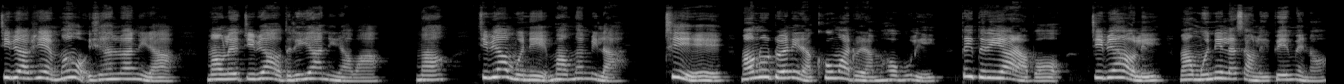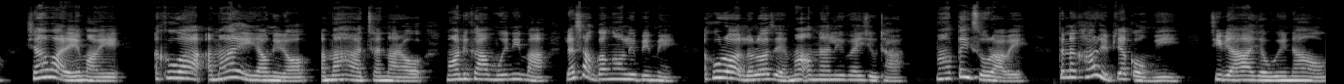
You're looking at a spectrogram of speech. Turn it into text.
ကြည်ပြဖြစ်မောင်ကိုအရန်လွမ်းနေတာမောင်လည်းကြည်ပြကိုသတိရနေတာပါမောင်ကြည်ပြမွေးနေမောင်မှတ်မိလားချစ်ရဲ့မောင်တို့တွဲနေတာခိုးမှတွဲတာမဟုတ်ဘူးလေတိတ်သတိရတာပေါ့ကြည်ပြကိုလေမောင်မွေးနေလက်ဆောင်လေးပေးမယ်နော်ရပါတယ်မောင်ရဲ့အခုကအမရေရောက်နေတော့အမဟာချမ်းသာတော့မောင်ဒီခါမွေးနေမှာလက်ဆောင်ကောင်းကောင်းလေးပေးမယ် အခုတော့လောလောဆယ်မောင်အနမ်းလေးပဲယူထားမောင်တိတ်ဆိုးတာပဲတနခါးတွေပြက်ကုန်ပြီကြည်ပြကရဝေးနာအောင်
